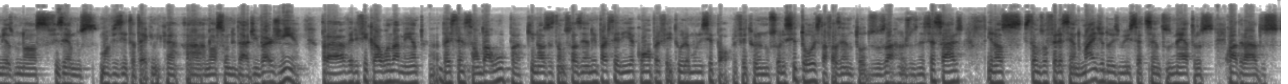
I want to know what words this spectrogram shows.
mesmo nós fizemos uma visita técnica à nossa unidade em Varginha para verificar o andamento da extensão da UPA que nós estamos fazendo em parceria com a Prefeitura Municipal. A Prefeitura nos solicitou, está fazendo todos os arranjos necessários e nós estamos oferecendo mais de 2.700 metros quadrados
